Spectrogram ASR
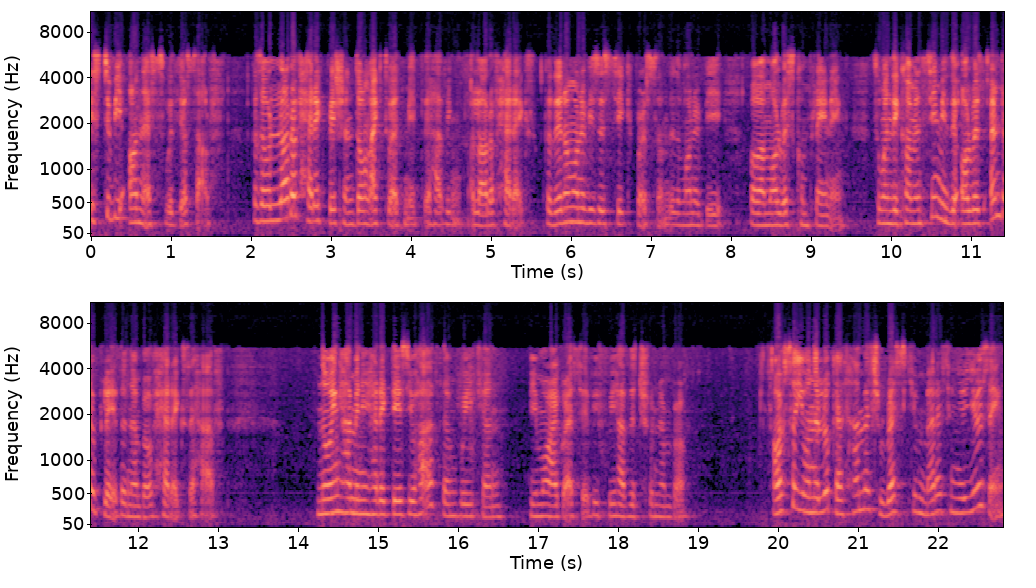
Is to be honest with yourself. Because a lot of headache patients don't like to admit they're having a lot of headaches because they don't want to be the sick person. They don't want to be, oh, I'm always complaining. So when they come and see me, they always underplay the number of headaches they have. Knowing how many headache days you have, then we can be more aggressive if we have the true number. Also, you want to look at how much rescue medicine you're using.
